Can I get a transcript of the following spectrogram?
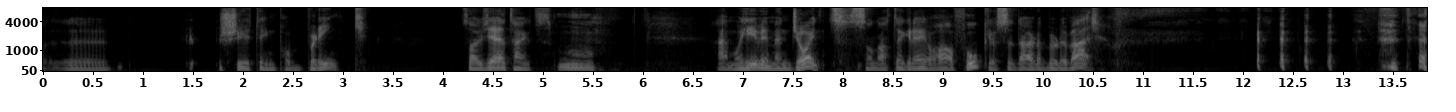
uh, skyting på blink, så hadde ikke jeg tenkt mm, jeg må hive i meg en joint, sånn at jeg greier å ha fokuset der det burde være. det,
